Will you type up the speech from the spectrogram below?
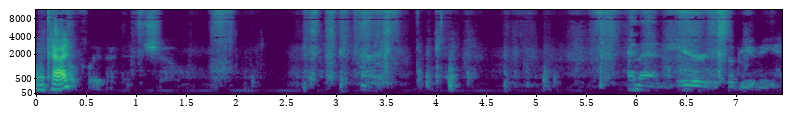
Okay. Hopefully that didn't show. And then here is the beauty.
